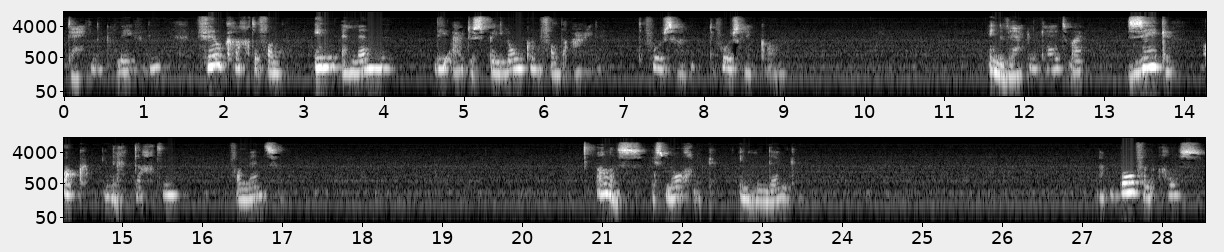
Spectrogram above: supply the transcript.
tijdelijk leven die, veel krachten van in ellende die uit de spelonken van de aarde tevoorschijn, tevoorschijn komen. In de werkelijkheid, maar zeker ook in de gedachten van mensen. Alles is mogelijk in hun denken. Maar boven alles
